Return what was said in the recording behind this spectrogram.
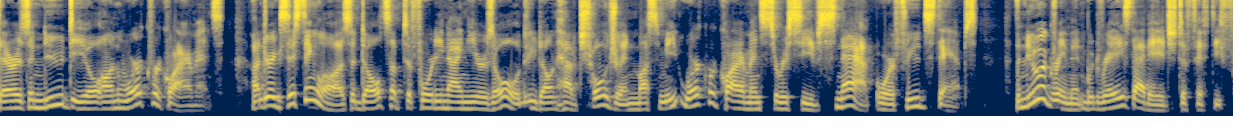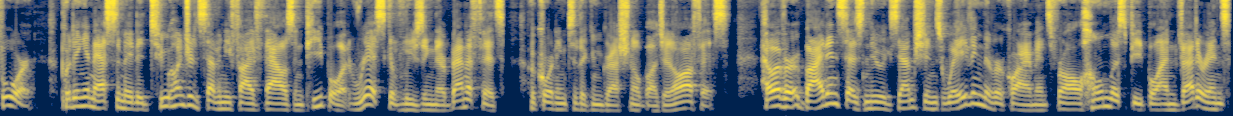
There is a new deal on work requirements. Under existing laws, adults up to 49 years old who don't have children must meet work requirements to receive SNAP or food stamps. The new agreement would raise that age to 54, putting an estimated 275,000 people at risk of losing their benefits, according to the Congressional Budget Office. However, Biden says new exemptions waiving the requirements for all homeless people and veterans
